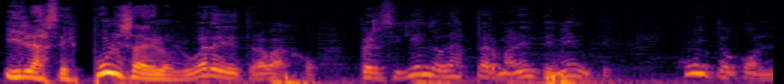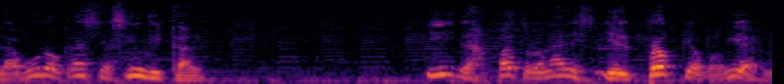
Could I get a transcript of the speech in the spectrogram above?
y las expulsa de los lugares de trabajo, persiguiéndolas permanentemente, junto con la burocracia sindical y las patronales y el propio gobierno.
